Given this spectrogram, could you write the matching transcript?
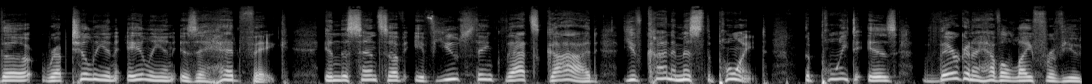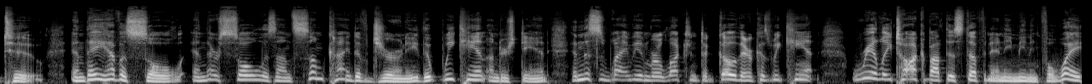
the reptilian alien is a head fake in the sense of if you think that's God, you've kind of missed the point. The point is they're going to have a life review too, and they have a soul, and their soul is on some kind of journey that we can't understand. And this is why I'm even reluctant to go there because we can't really talk about this stuff in any meaningful way.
